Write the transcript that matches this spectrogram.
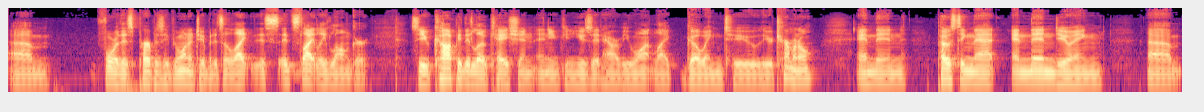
um, for this purpose if you wanted to, but it's a light it's, it's slightly longer. So you copy the location and you can use it however you want, like going to your terminal and then posting that and then doing um,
